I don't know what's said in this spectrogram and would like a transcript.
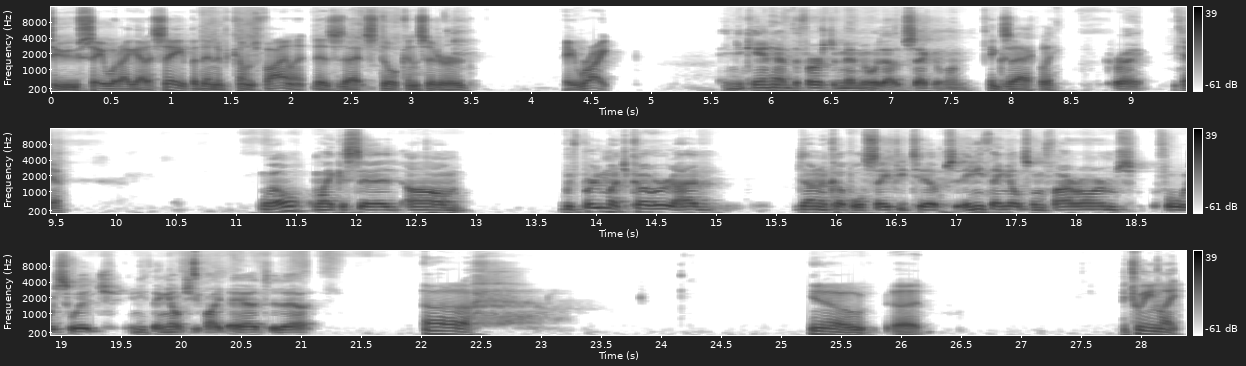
to say what I got to say, but then it becomes violent? Is that still considered a right? And you can't have the First Amendment without the second one. Exactly. Correct. Yeah. Well, like I said, um, we've pretty much covered. I've done a couple of safety tips. Anything else on firearms before we switch? Anything else you'd like to add to that? Uh, you know, uh, between like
